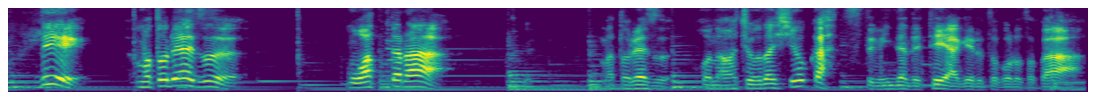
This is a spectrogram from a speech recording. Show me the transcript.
うん、で、まあ、とりあえず、終わったら、まあ、とりあえず、お縄頂戴しようかっつってみんなで手挙げるところとか、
